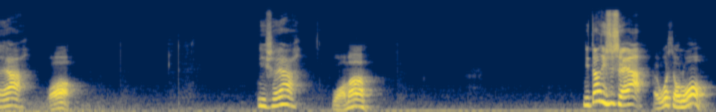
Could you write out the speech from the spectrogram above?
谁啊？我你谁啊？我吗？你到底是谁啊？哎，我小龙。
